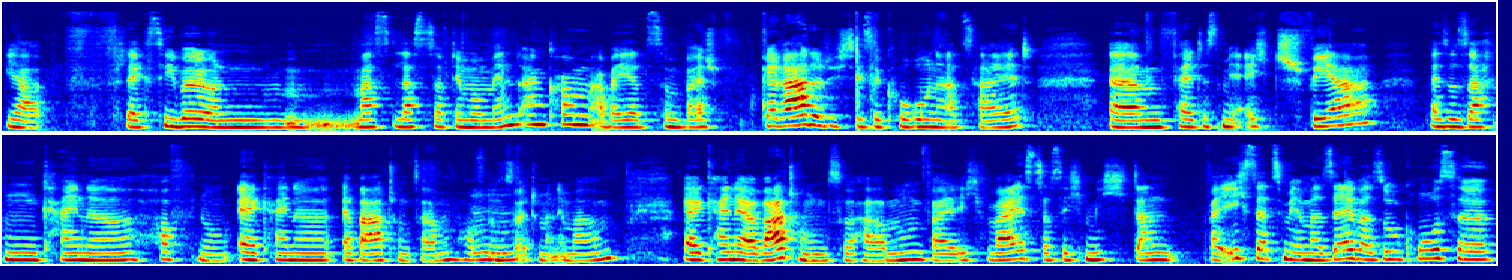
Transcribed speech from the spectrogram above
ja, flexibel und lasse es auf den Moment ankommen. Aber jetzt zum Beispiel, gerade durch diese Corona-Zeit, ähm, fällt es mir echt schwer, bei so Sachen keine Hoffnung, äh, keine Erwartung zu haben. Hoffnung mhm. sollte man immer haben. Äh, keine Erwartungen zu haben, weil ich weiß, dass ich mich dann, weil ich setze mir immer selber so große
